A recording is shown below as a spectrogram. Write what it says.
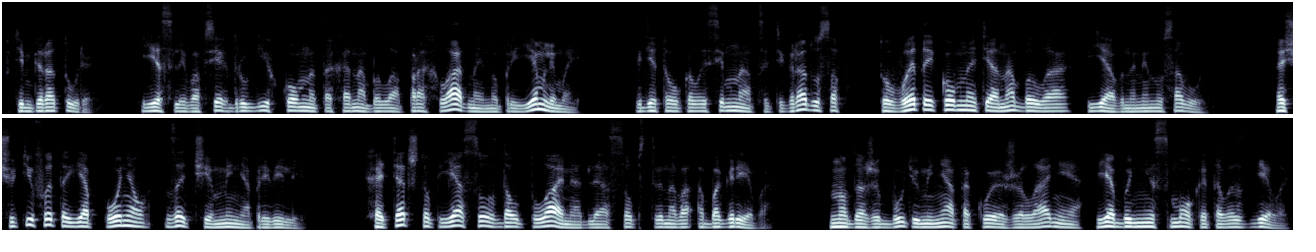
в температуре. Если во всех других комнатах она была прохладной, но приемлемой, где-то около 17 градусов, то в этой комнате она была явно минусовой. Ощутив это, я понял, зачем меня привели. Хотят, чтоб я создал пламя для собственного обогрева. Но даже будь у меня такое желание, я бы не смог этого сделать.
